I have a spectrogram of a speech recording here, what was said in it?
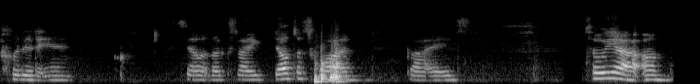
put it in so it looks like Delta Squad guys. So yeah, um,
